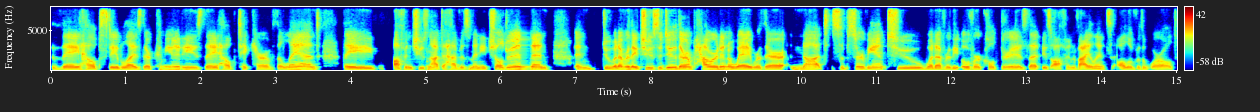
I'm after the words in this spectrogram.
they help stabilize their communities. They help take care of the land. They often choose not to have as many children and and do whatever they choose to do. They're empowered in a way where they're not subservient to whatever the overculture is that is often violent all over the world.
